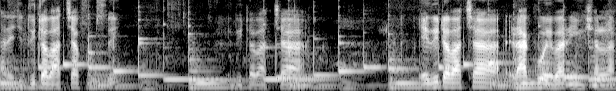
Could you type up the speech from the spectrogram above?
আর এই যে দুইটা বাচ্চা ফুটছে। দুইটা বাচ্চা এই দুইটা বাচ্চা রাখব এবার, ইনশাল্লাহ।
